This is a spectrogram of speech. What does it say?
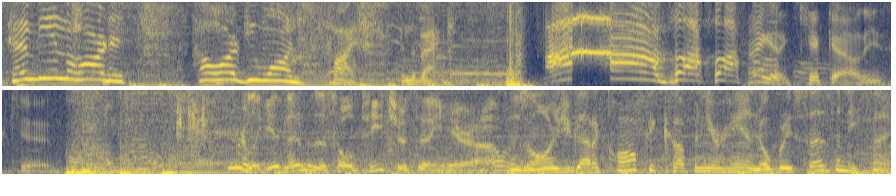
Ten being the hardest. How hard do you want? Five, in the back. Ah! I get a kick out of these kids. You're really getting into this whole teacher thing here, huh? As long as you got a coffee cup in your hand, nobody says anything.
